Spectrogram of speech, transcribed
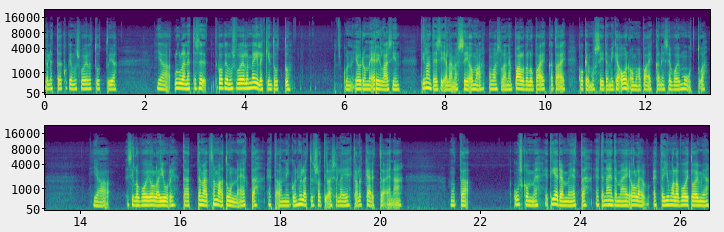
joille tämä kokemus voi olla tuttu. Ja, ja luulen, että se kokemus voi olla meillekin tuttu, kun joudumme erilaisiin tilanteisiin elämässä ja oma, oma sellainen palvelupaikka tai kokemus siitä, mikä on oma paikka, niin se voi muuttua. Ja silloin voi olla juuri tämä, tämä sama tunne, että, että on niin kuin hylätty sotilas, jolla ei ehkä ole käyttöä enää. Mutta uskomme ja tiedämme, että, että näin tämä ei ole, että Jumala voi toimia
